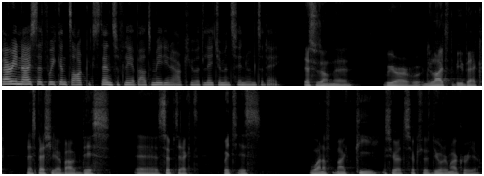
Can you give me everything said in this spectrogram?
Very nice that we can talk extensively about the median arcuate ligament syndrome today. Yes, Suzanne, uh, we are delighted to be back, and especially about this uh, subject, which is one of my key research successes during my career.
